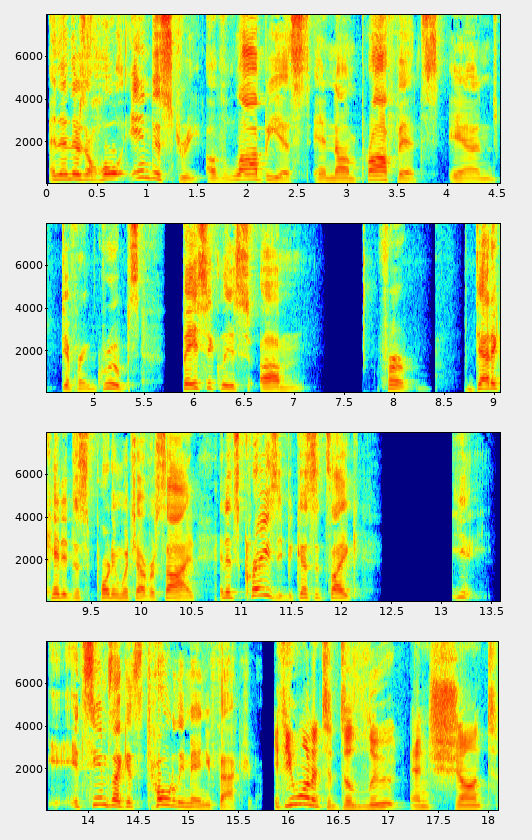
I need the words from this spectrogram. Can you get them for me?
And then there's a whole industry of lobbyists and nonprofits and different groups, basically um, for dedicated to supporting whichever side. And it's crazy because it's like it seems like it's totally manufactured. If you wanted to dilute and shunt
